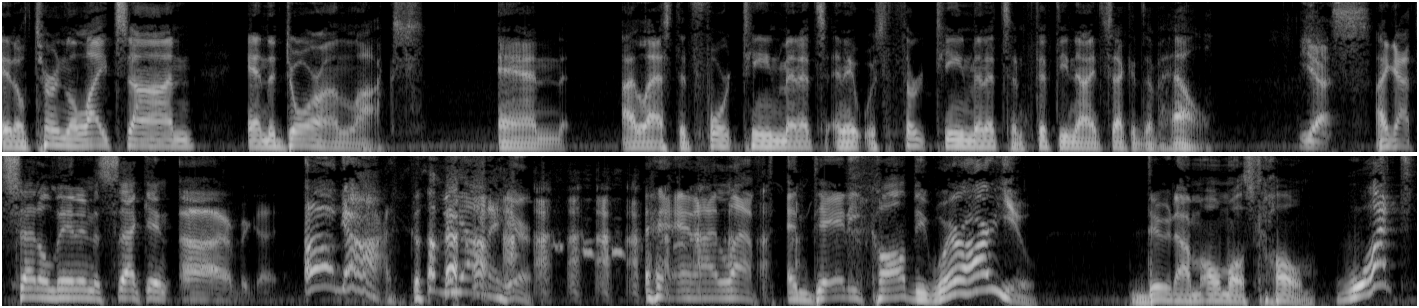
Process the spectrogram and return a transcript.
it'll turn the lights on and the door unlocks and i lasted 14 minutes and it was 13 minutes and 59 seconds of hell Yes. I got settled in in a second. Uh, oh God, let me out of here! and I left. And Danny called me. Where are you, dude? I'm almost home. What?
